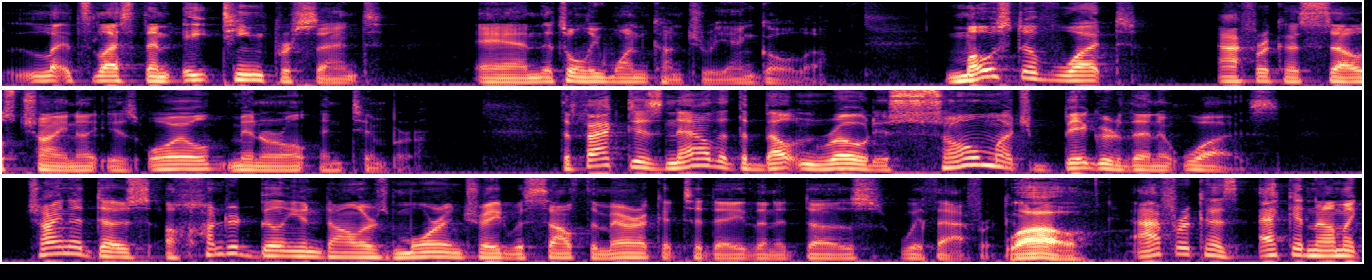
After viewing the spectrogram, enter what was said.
it's less than 18%, and it's only one country, Angola. Most of what Africa sells China is oil, mineral, and timber. The fact is now that the Belt and Road is so much bigger than it was. China does $100 billion more in trade with South America today than it does with Africa. Wow. Africa's economic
